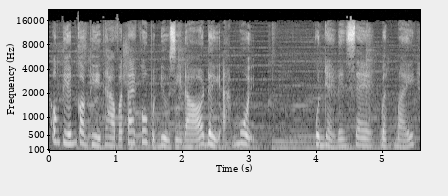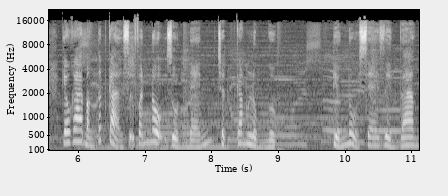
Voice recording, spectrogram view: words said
ông Tiến còn thì thào vào tai cô một điều gì đó đầy ám muội. Quân nhảy lên xe, bật máy, kéo ga bằng tất cả sự phẫn nộ dồn nén, chật căng lồng ngực. Tiếng nổ xe rền vang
